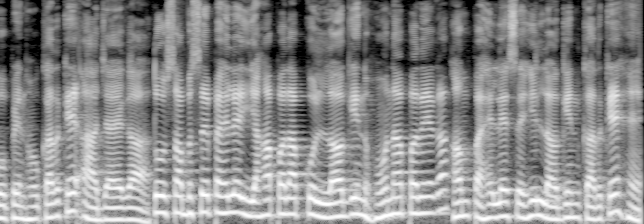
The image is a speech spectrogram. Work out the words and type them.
ओपन होकर के आ जाएगा। तो सबसे पहले यहाँ पर आपको लॉगिन होना पड़ेगा। हम पहले से ही लॉगिन करके हैं।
